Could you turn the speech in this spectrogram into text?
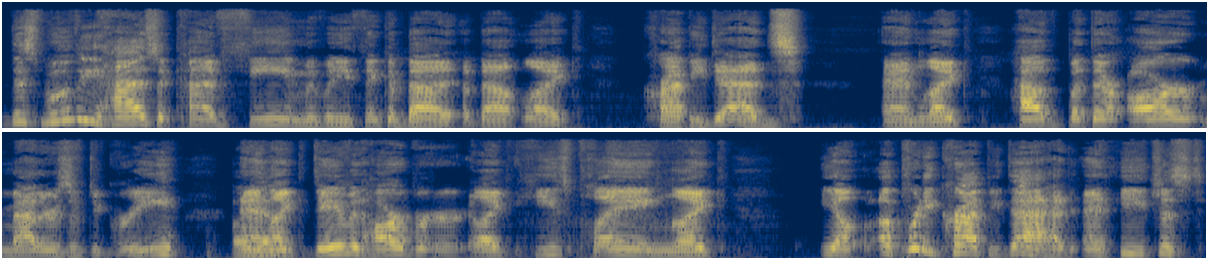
this movie has a kind of theme when you think about it about like crappy dads and like how but there are matters of degree Oh, and yeah. like David Harbour like he's playing like you know a pretty crappy dad and he just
